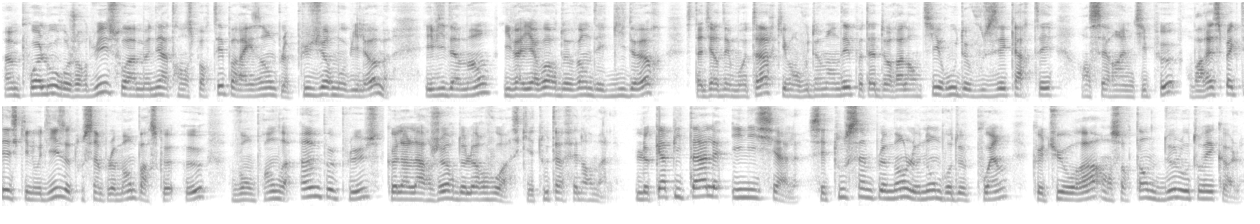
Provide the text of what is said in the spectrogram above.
un poids lourd aujourd'hui soit amené à transporter par exemple plusieurs mobilhommes. Évidemment, il va y avoir devant des guideurs, c'est-à-dire des motards qui vont vous demander peut-être de ralentir ou de vous écarter en serrant un petit peu. On va respecter ce qu'ils nous disent tout simplement parce que eux vont prendre un peu plus que la largeur de leur voie, ce qui est tout à fait normal. Le capital initial, c'est tout simplement le nombre de points que tu auras en sortant de l'auto-école.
